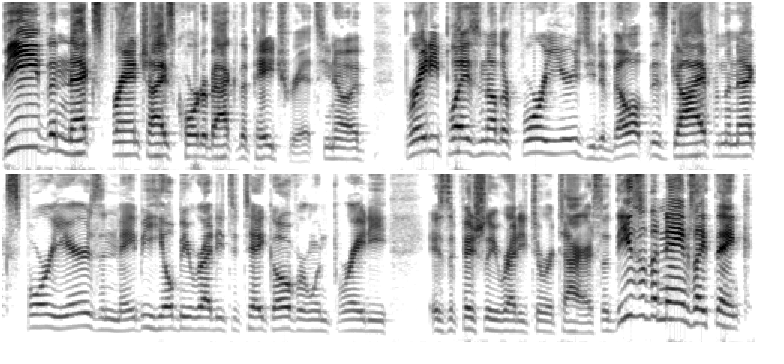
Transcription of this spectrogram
be the next franchise quarterback of the Patriots. You know, if Brady plays another four years, you develop this guy for the next four years, and maybe he'll be ready to take over when Brady is officially ready to retire. So these are the names I think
